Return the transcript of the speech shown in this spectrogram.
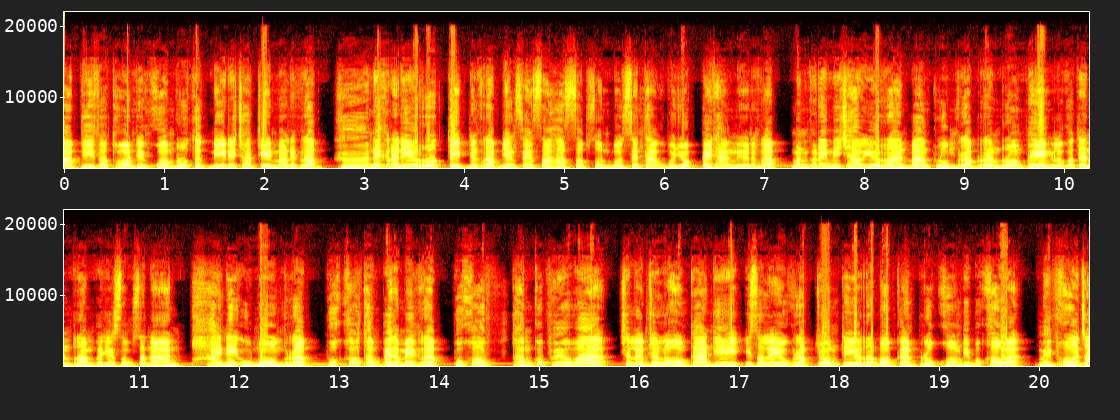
าพที่สะท้อนถึงความรู้สึกนี้ได้ชัดเจนมากเลยครับ คือในขณะที่รถติดนะครับอย่างแสนสาหัสสับสนบนเส้นทางอพยพไปทางเหนือนะครับ มันก็ได้มีชาวอิหร่านบางกลุ่มครับ เริ่มร้องเพลง แล้วก็เต้นรำกันอย่างสนุกสนาน ภายในอุโมงค์ครับ พวกเขาทำไปทำไมครับ พวกเขาทำก็เพื่อว่าเฉลิมฉลองการที่อิสราเอลครับโจมตีระบบการปกครองที่พวกเขาอะไม่พอใจ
